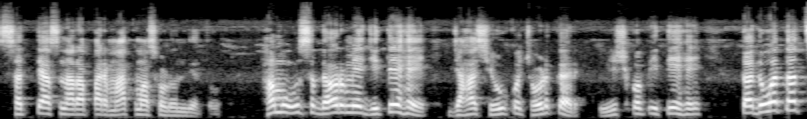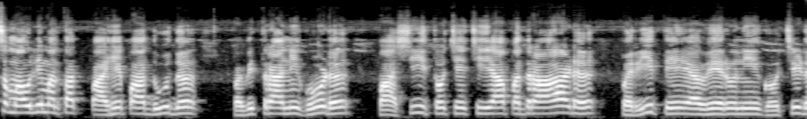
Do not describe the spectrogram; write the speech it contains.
सत्य असणारा परमात्मा सोडून देतो. हम उस दौर में जीते हैं जहाँ शिव को छोडकर विष को पीते हैं। तद्वतच माऊली म्हणतात पाहे पा दूध पवित्र आणि गोड पाशी तोचेची या पदराड परी ते अवेरुनी गोचिड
